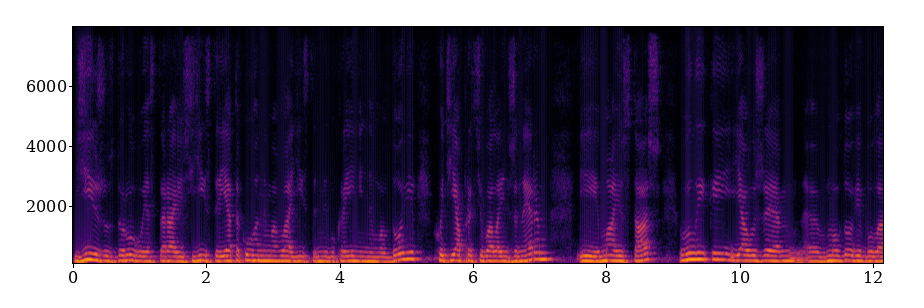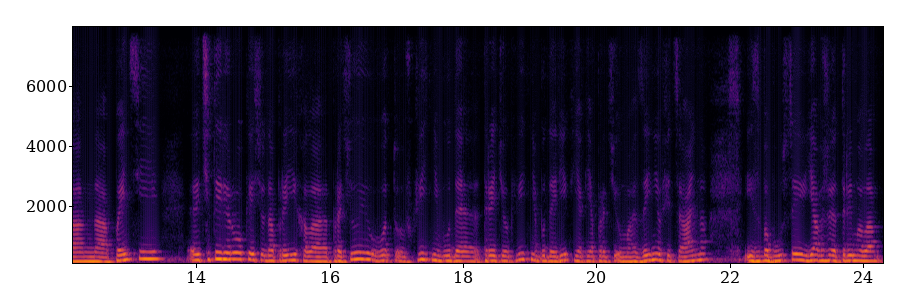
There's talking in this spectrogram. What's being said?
їжу здорову я стараюсь їсти. Я такого не могла їсти ні в Україні, ні в Молдові. Хоч я працювала інженером і маю стаж великий. Я вже е, в Молдові була на пенсії. 4 роки сюди приїхала, працюю. От в квітні буде 3 квітня буде рік, як я працюю в магазині офіціально із бабусею. Я вже отримала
